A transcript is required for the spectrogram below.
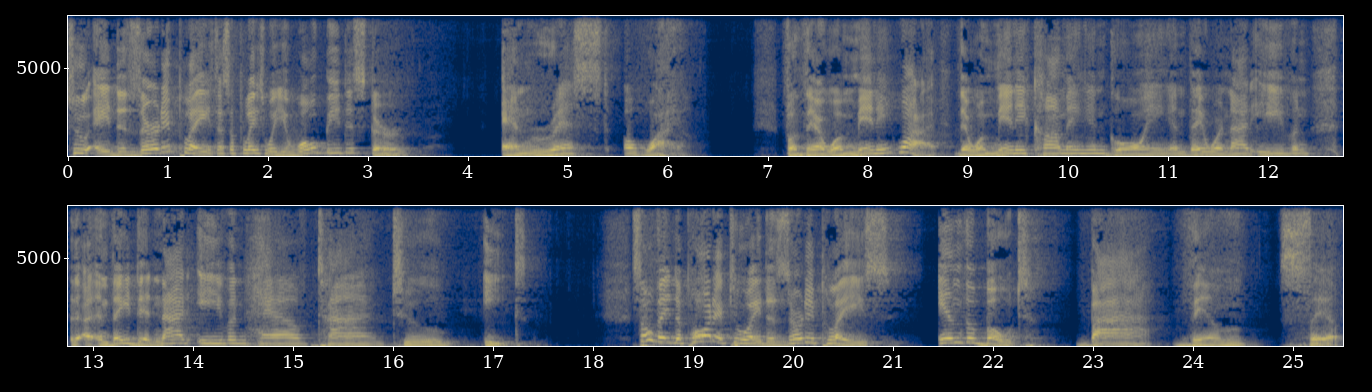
to a deserted place. That's a place where you won't be disturbed and rest a while. For there were many, why? There were many coming and going, and they were not even, uh, and they did not even have time to eat. So they departed to a deserted place in the boat by themselves.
